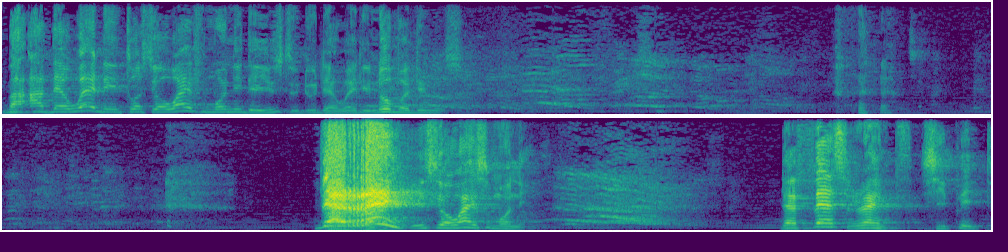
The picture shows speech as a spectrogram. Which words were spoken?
But at the wedding, it was your wife's money they used to do the wedding. Nobody knows. the rent is your wife's money. The first rent she paid.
